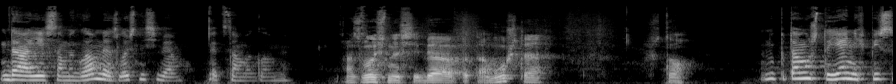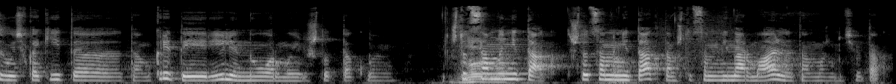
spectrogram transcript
Да, есть самое главное – злость на себя. Это самое главное. А злость на себя потому что что? Ну, потому что я не вписываюсь в какие-то там критерии или нормы или что-то такое. Что-то со мной не так. Что-то со мной не так, там что-то со мной ненормально, там, может быть, вот так.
